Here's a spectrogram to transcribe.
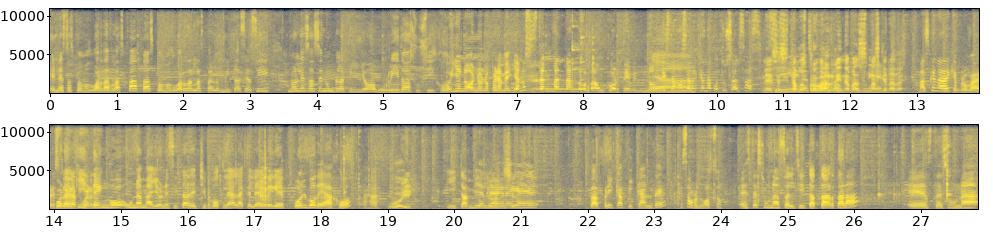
En estas podemos guardar las papas, podemos guardar las palomitas y así no les hacen un platillo aburrido a sus hijos. Oye, no, no, no, espérame. Ya nos están mandando a un corte. No, Ya. necesitamos saber qué onda con tus salsas. Necesitamos probar, cuento. Linda, más, más que nada. Más que nada hay que probar, Por estoy aquí de tengo una mayonesita de chipotle a la que le agregué polvo de ajo Ajá. Uy, y también Qué le delicia. agregué paprika picante. Qué sabroso. Esta es una salsita tártara. Esta es una...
